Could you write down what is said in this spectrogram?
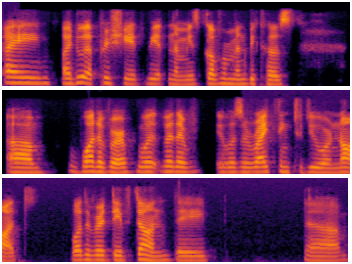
I I do appreciate Vietnamese government because um, whatever whether it was the right thing to do or not, whatever they've done, they um,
